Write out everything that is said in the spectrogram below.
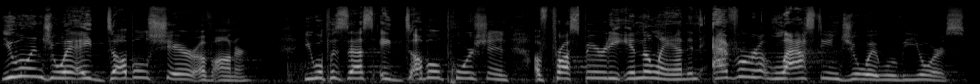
you will enjoy a double share of honor. You will possess a double portion of prosperity in the land, and everlasting joy will be yours.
